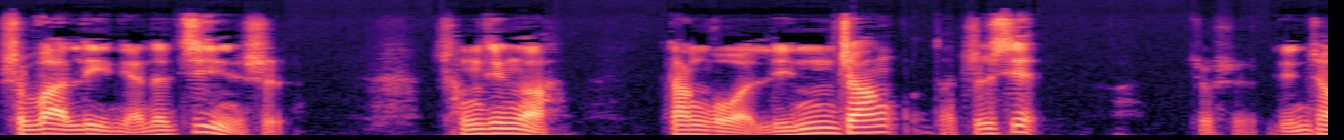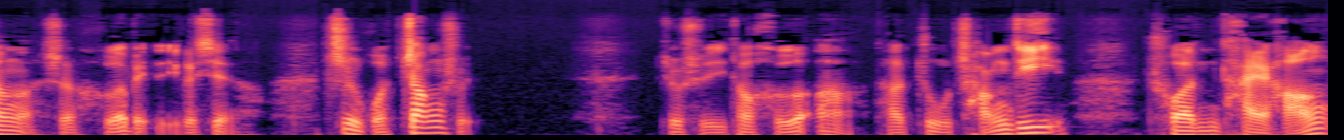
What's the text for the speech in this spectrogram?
是万历年的进士，曾经啊当过临漳的知县。就是临漳啊，是河北的一个县啊，治过漳水，就是一条河啊。他筑长堤，穿太行，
